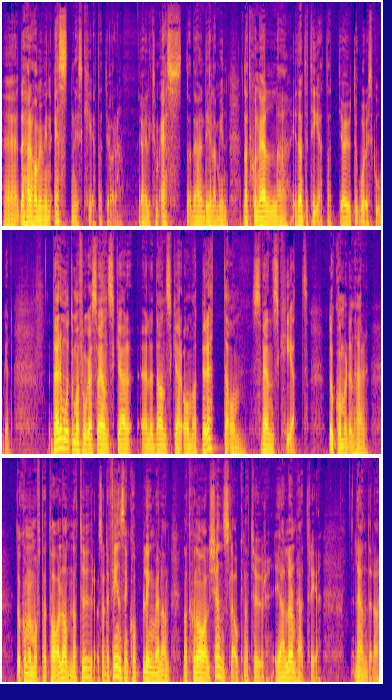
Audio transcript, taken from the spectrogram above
eh, det här har med min estniskhet att göra. Jag är liksom est och det här är en del av min nationella identitet att jag är ute och går i skogen. Däremot om man frågar svenskar eller danskar om att berätta om svenskhet då kommer den här då kommer de ofta tala om naturen. Så det finns en koppling mellan nationalkänsla och natur i alla de här tre länderna.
